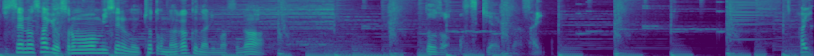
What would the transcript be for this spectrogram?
実際の作業そのまま見せるのでちょっと長くなりますが、どうぞお付き合いください。はい、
